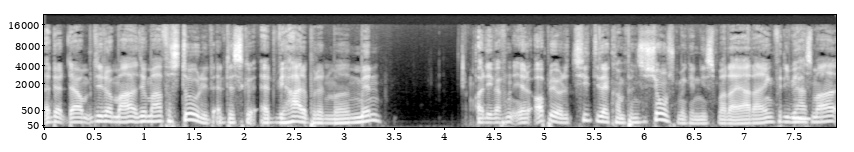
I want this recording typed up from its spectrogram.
Og det, der, det, er meget, det er meget forståeligt, at, det skal, at vi har det på den måde, men og det er i hvert fald, jeg oplever det tit, de der kompensationsmekanismer, der er der, ikke? fordi vi mm. har så meget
